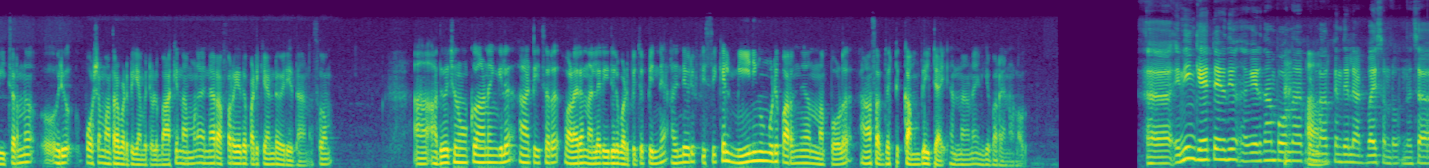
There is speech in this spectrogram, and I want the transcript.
ടീച്ചറിന് ഒരു പോർഷൻ മാത്രമേ പഠിപ്പിക്കാൻ പറ്റുള്ളൂ. ബാക്കി നമ്മൾ തന്നെ റെഫർ ചെയ്ത് പഠിക്കേണ്ട ഒരു ഇതാണ്. സോ അത് വെച്ച് നോക്കുകയാണെങ്കിൽ ആ ടീച്ചർ വളരെ നല്ല രീതിയിൽ പഠിപ്പിച്ചു. പിന്നെ അതിന്റെ ഒരു ഫിസിക്കൽ മീനിങ്ങും കൂടി പറഞ്ഞു തന്നപ്പോൾ ആ സബ്ജക്റ്റ് കംപ്ലീറ്റ് ആയി എന്നാണ് എനിക്ക് പറയാനുള്ളത്. ഇനിയും ഗേറ്റ് എഴുതി എഴുതാൻ പോകുന്ന പിള്ളേർക്ക് എന്തെങ്കിലും അഡ്വൈസ് ഉണ്ടോ? എന്ന് വെച്ചാൽ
